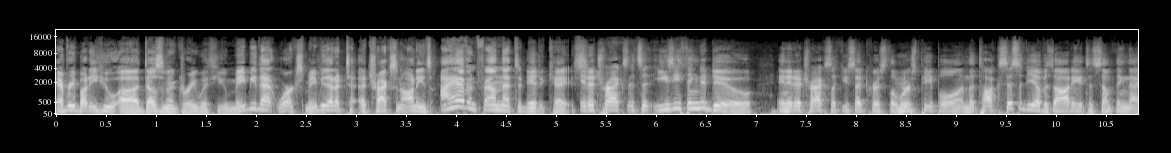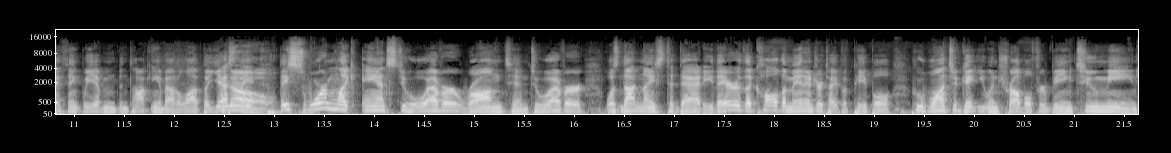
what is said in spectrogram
everybody who uh, doesn't agree with you. Maybe that works. Maybe that att attracts an audience. I haven't found that to be the case. It attracts. It's an easy thing to do, and it attracts, like you said, Chris, Mm-hmm. the worst people. And the toxicity of his audience is something that I think we haven't been talking about a lot. But yes, No. they, they swarm like ants to whoever wronged him, to whoever was not nice to Daddy. They're the call the manager type of people who want to get you in trouble for being too mean.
